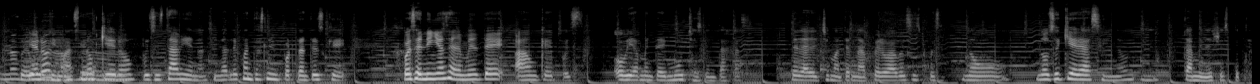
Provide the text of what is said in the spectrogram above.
no quiero, no, quiero, pues está bien. Al final de cuentas, lo importante es que, pues el niño se alimente, aunque pues obviamente hay muchas ventajas de la leche materna, pero a veces pues no, no se quiere así, ¿no? también es respetar.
